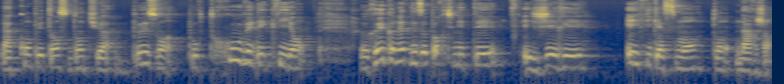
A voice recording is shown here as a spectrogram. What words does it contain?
la compétence dont tu as besoin pour trouver des clients, reconnaître des opportunités et gérer efficacement ton argent.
